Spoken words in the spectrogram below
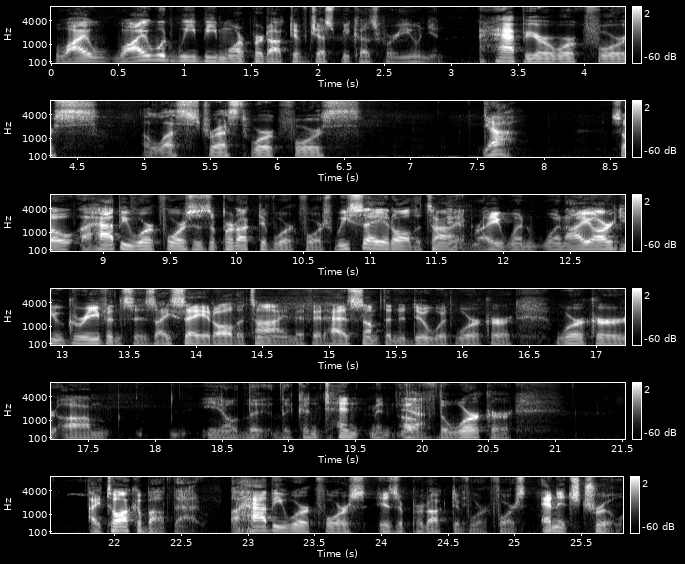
Why why would we be more productive just because we're union? A happier workforce, a less stressed workforce. Yeah. So a happy workforce is a productive workforce. We say it all the time, right? When when I argue grievances, I say it all the time. If it has something to do with worker worker, um, you know, the the contentment Yeah. of the worker, I talk about that. A happy workforce is a productive workforce, and it's true.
